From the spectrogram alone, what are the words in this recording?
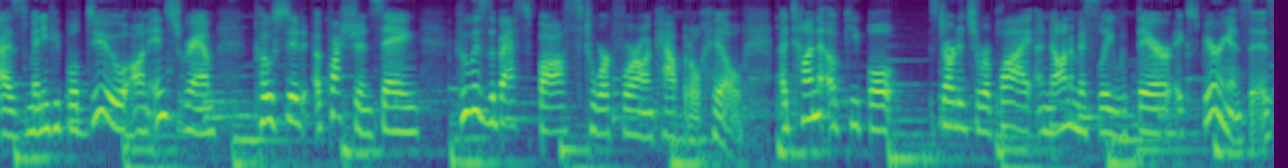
as many people do on Instagram, posted a question saying, Who is the best boss to work for on Capitol Hill? A ton of people started to reply anonymously with their experiences,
